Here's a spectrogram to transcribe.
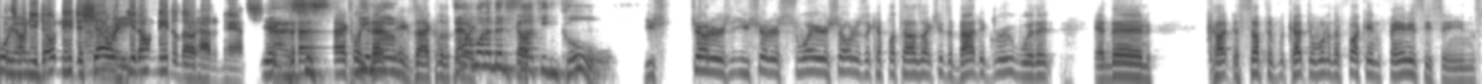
It's when you don't need to show it, you don't need to know how to dance. Yeah, Yeah, it's just, exactly. you know, exactly the That would have been fucking cool. you showed her you showed her sway her shoulders a couple of times like she's about to groove with it and then cut to something cut to one of the fucking fantasy scenes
